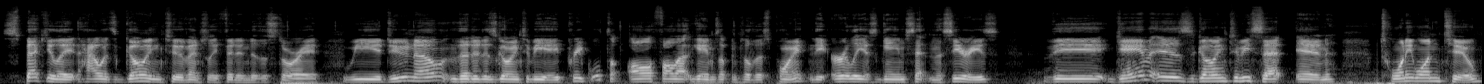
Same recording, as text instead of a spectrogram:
speculate how it's going to eventually fit into the story. We do know that it is going to be a prequel to all Fallout games up until this point, the earliest game set in the series. The game is going to be set in 21 2,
